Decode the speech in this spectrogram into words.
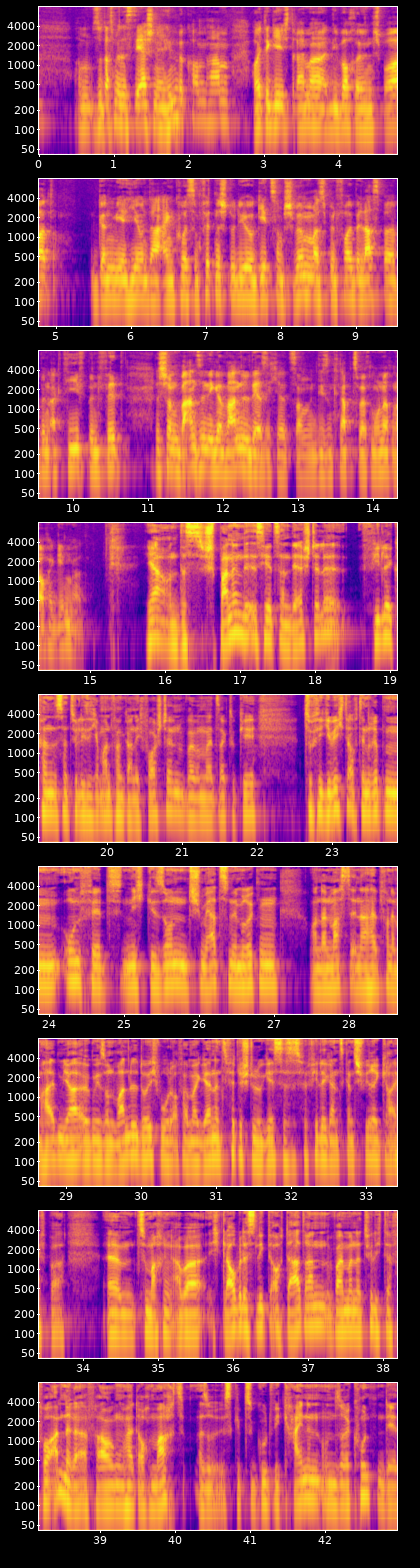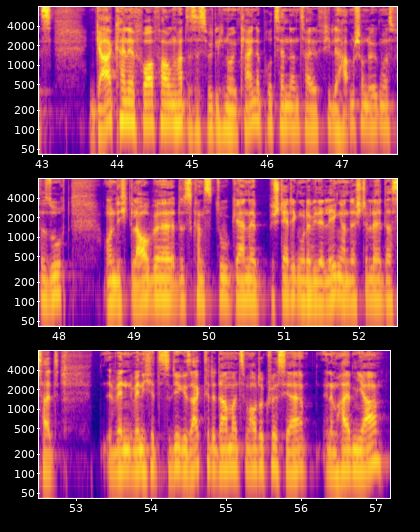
ähm, so dass wir das sehr schnell hinbekommen haben. Heute gehe ich dreimal die Woche in Sport, gönne mir hier und da einen Kurs im Fitnessstudio, gehe zum Schwimmen, also ich bin voll belastbar, bin aktiv, bin fit. Das ist schon ein wahnsinniger Wandel, der sich jetzt ähm, in diesen knapp zwölf Monaten auch ergeben hat. Ja, und das Spannende ist jetzt an der Stelle, viele können es natürlich sich am Anfang gar nicht vorstellen, weil wenn man jetzt sagt, okay, zu viel Gewicht auf den Rippen, unfit, nicht gesund, Schmerzen im Rücken und dann machst du innerhalb von einem halben Jahr irgendwie so einen Wandel durch, wo du auf einmal gerne ins Fitnessstudio gehst, das ist für viele ganz, ganz schwierig greifbar ähm, zu machen. Aber ich glaube, das liegt auch daran, weil man natürlich davor andere Erfahrungen halt auch macht. Also es gibt so gut wie keinen unserer Kunden, der jetzt gar keine Vorerfahrung hat. Das ist wirklich nur ein kleiner Prozentanteil. Viele haben schon irgendwas versucht. Und ich glaube, das kannst du gerne bestätigen oder widerlegen an der Stelle, dass halt wenn, wenn ich jetzt zu dir gesagt hätte damals im Auto, Chris, ja, in einem halben Jahr,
